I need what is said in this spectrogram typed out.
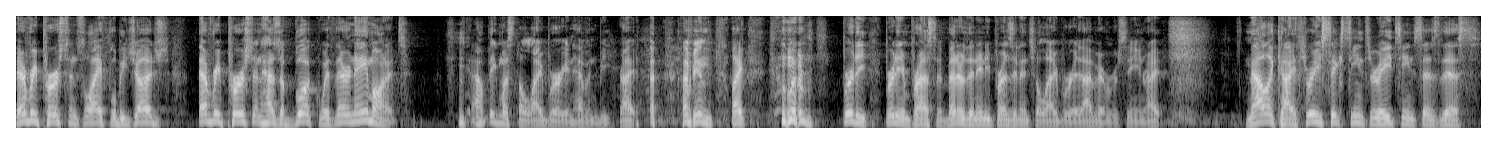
Every person's life will be judged. Every person has a book with their name on it. How big must the library in heaven be, right? I mean, like, pretty, pretty impressive. Better than any presidential library I've ever seen, right? Malachi 3 16 through 18 says this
